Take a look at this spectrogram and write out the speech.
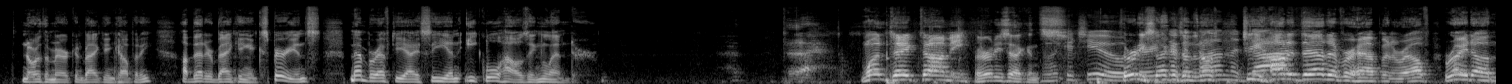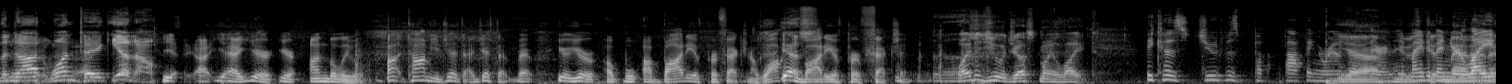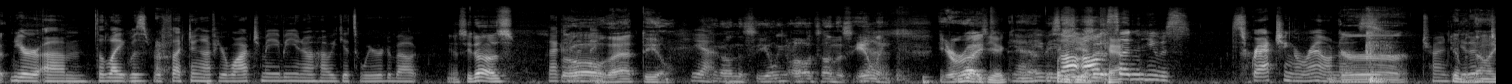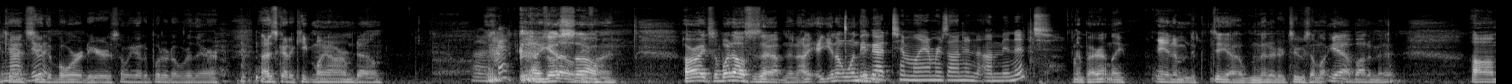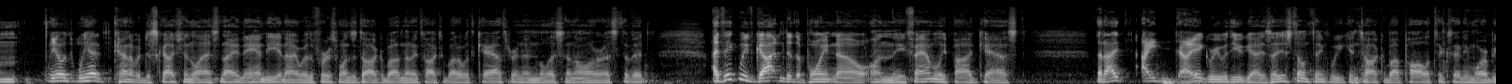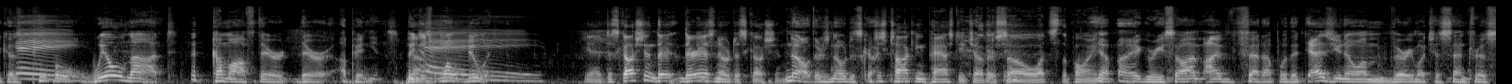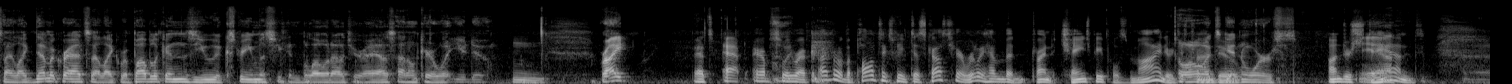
North American Banking Company, a better banking experience, member FDIC, and equal housing lender. One take, Tommy. Thirty seconds. Look at you. 30 seconds on the nose. the Gee, dot. how did that ever happen, Ralph? Right on the dot, one take, you know. Yeah, uh, yeah, you're you're unbelievable, uh, Tom. You just uh, just a, you're you're a, a body of perfection, a walking Yes. body of perfection. Why did you adjust my light? Because Jude was pop- popping around Yeah, out there, and it might have been your light. Your um, the light was reflecting off your watch. Maybe you know how he gets weird about Yes, he does. that kind Oh, of thing. that deal. Yeah. It on the ceiling? Oh, it's on the ceiling. You're right. he, Yeah, he was all, he, a all of a sudden he was scratching around. I trying to Yeah, get but him now I to can't see do the board here, so we got to put it over there. I just got to keep my arm down. Okay. I guess so. All right, so what else is happening? I, you know, one We've thing got Tim Lammers on in a minute. Apparently. In a, yeah, a minute or two, something like yeah, about a minute. Um, you know, we had kind of a discussion last night. Andy and I were the first ones to talk about, it, and then I talked about it with Catherine and Melissa and all the rest of it. I think we've gotten to the point now on the family podcast that I, I I agree with you guys. I just don't think we can talk about politics anymore because Yay. people will not come off their their opinions. They just won't do it. Yay. Yeah, discussion. There, there is no discussion. No, there's no We're discussion. just talking past each other. So what's the point? Yep, I agree. So I'm I'm fed up with it. As you know, I'm very much a centrist. I like Democrats. I like Republicans. You extremists, you can blow it out your ass. I don't care what you do. Right? That's absolutely right. But I don't know. The politics we've discussed here really haven't been trying to change people's mind or just Oh, trying it's to getting worse. understand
